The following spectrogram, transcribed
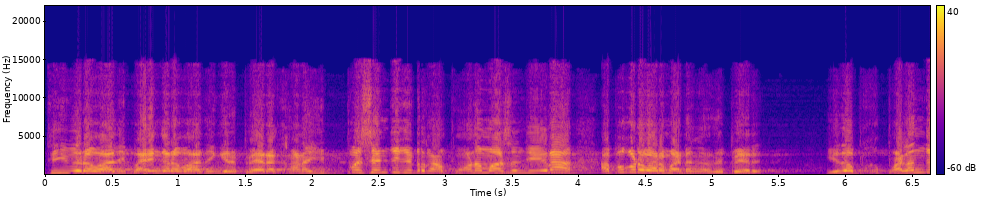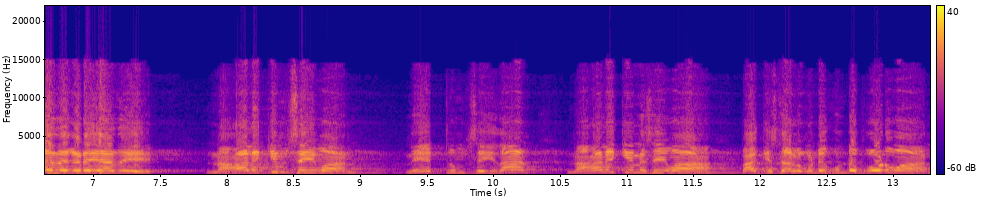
தீவிரவாதி பயங்கரவாதிங்கிற பேரை காணா? இப்ப செஞ்சுக்கிட்டு இருக்கான். போன மாசம் செய்யறான். அப்ப கூட வர மாட்டேங்குது பேரு. இதோ பழங்கதை கிடையாது. நாளைக்கும் செய்வான். நேற்றும் செய்தான். நாளைக்கு என்ன செய்வான்? பாகிஸ்தான்ல கொண்டே குண்டை போடுவான்.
